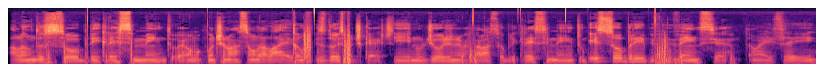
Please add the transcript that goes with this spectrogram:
falando sobre crescimento. É uma continuação da live, então fiz dois podcasts. E no de hoje a gente vai falar sobre crescimento e sobre vivência. Então é isso aí,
